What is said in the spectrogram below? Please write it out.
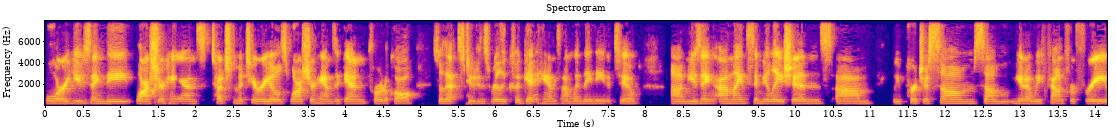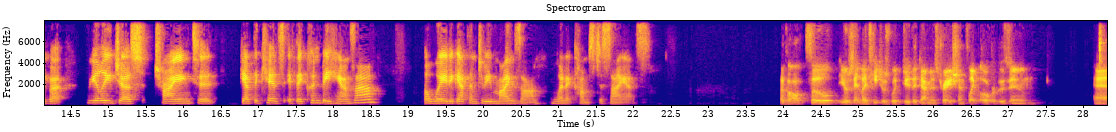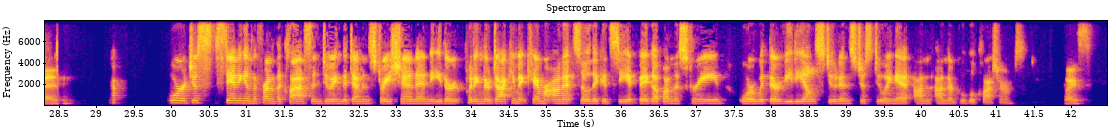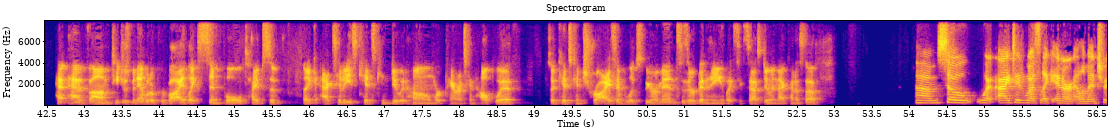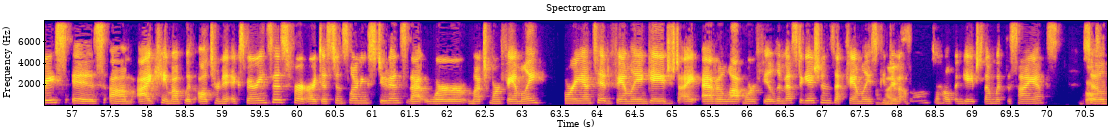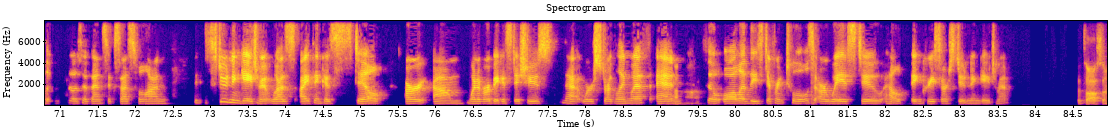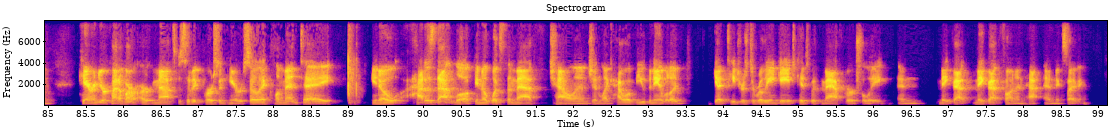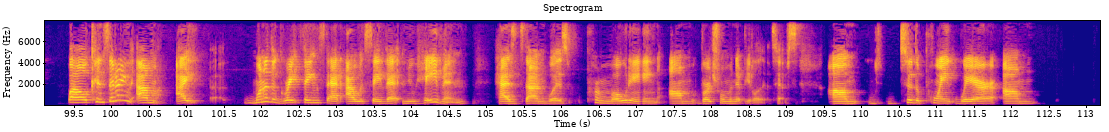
or using the wash your hands, touch the materials, wash your hands again protocol so that students really could get hands on when they needed to. Um, using online simulations, um, we purchased some, some, you know, we found for free, but really just trying to get the kids, if they couldn't be hands on, a way to get them to be minds on when it comes to science. That's all. So you're saying like teachers would do the demonstrations like over the Zoom, and Or just standing in the front of the class and doing the demonstration and either putting their document camera on it so they could see it big up on the screen or with their VDL students just doing it on, on their Google Classrooms. nice. Ha- have um, teachers been able to provide like simple types of like activities kids can do at home or parents can help with, so kids can try simple experiments? Has there been any like success doing that kind of stuff? Um, so what I did was like in our elementaries is um, I came up with alternate experiences for our distance learning students that were much more family oriented, family engaged. I added a lot more field investigations that families can do at home to help engage them with the science. That's so awesome. those, those have been successful on student engagement was i think is still our um, one of our biggest issues that we're struggling with and Uh-huh. so all of these different tools are ways to help increase our student engagement That's awesome. Karen, you're kind of our, our math specific person here. So at Clemente, you know, how does that look? You know, what's the math challenge and like how have you been able to get teachers to really engage kids with math virtually and make that make that fun and ha- and exciting? Well, considering um, I one of the great things that I would say that New Haven has done was promoting um, virtual manipulatives um, to the point where um,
